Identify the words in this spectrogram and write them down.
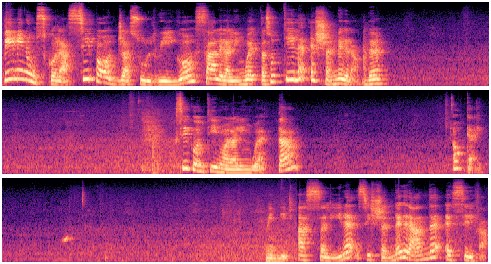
P minuscola si poggia sul rigo sale la linguetta sottile e scende grande si continua la linguetta. Ok. Quindi a salire si scende grande e si rifà.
